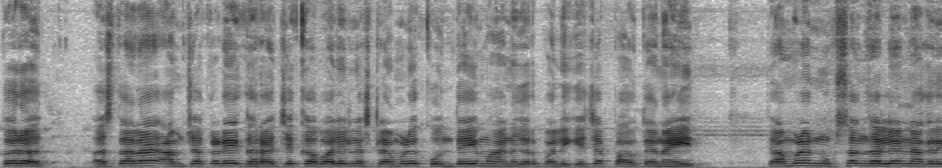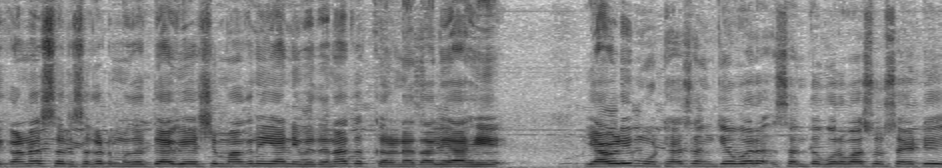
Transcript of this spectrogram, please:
करत असताना आमच्याकडे घराचे कबाले नसल्यामुळे कोणत्याही महानगरपालिकेच्या पावत्या नाहीत. त्यामुळे नुकसान झालेल्या नागरिकांना सरसकट मदत द्यावी अशी मागणी या निवेदनात करण्यात आली आहे. यावेळी मोठ्या संख्येवर संत गोरबा सोसायटी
